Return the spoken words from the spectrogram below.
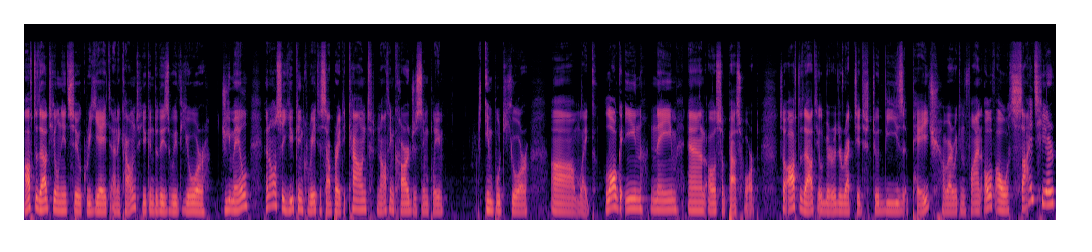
After that, you'll need to create an account. You can do this with your Gmail and also you can create a separate account, nothing hard, just simply input your um, like login name and also password. So after that, you'll be redirected to this page where we can find all of our sites here.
